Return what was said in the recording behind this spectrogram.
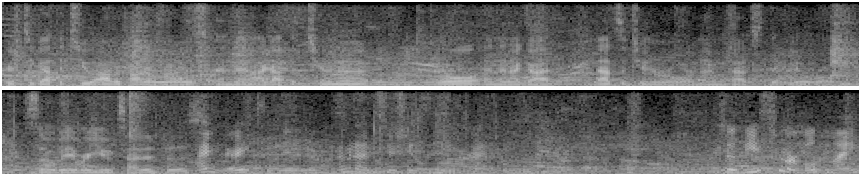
Kristie got the two avocado rolls, and then I got the tuna roll, and then I got that's the tuna roll, and then that's the eel roll. So, babe, are you excited for this? I'm very excited. I haven't had sushi in a long time. So these two are both mine.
